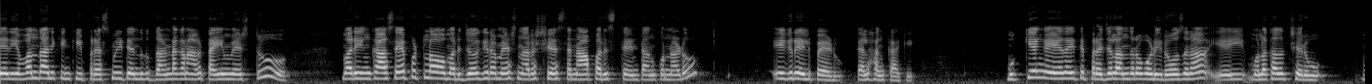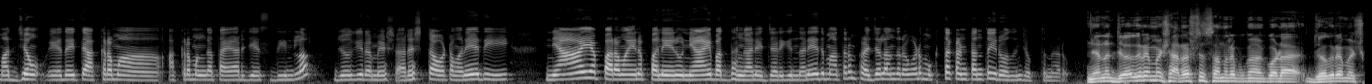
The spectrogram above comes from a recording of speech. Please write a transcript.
నేను ఇవ్వని దానికి ఇంక ఈ ప్రెస్ మీట్ ఎందుకు దండగ నాకు టైం వేస్ట్? మరి ఇంకా సేపట్లో మరి జోగి రమేష్ని అరెస్ట్ చేస్తే నా పరిస్థితి ఏంటి అనుకున్నాడు ఎగిరి వెళ్ళిపోయాడు ఎలహంకాకి. ముఖ్యంగా ఏదైతే ప్రజలందరూ కూడా ఈ రోజున ఏ ఈ ములకల చెరువు మద్యం ఏదైతే అక్రమ అక్రమంగా తయారు చేసి దీనిలో జోగి రమేష్ అరెస్ట్ అవ్వటం అనేది న్యాయపరమైన పనేను న్యాయబద్ధంగానే జరిగింది అనేది మాత్రం ప్రజలందరూ కూడా ముక్త కంఠంతో ఈ రోజున చెప్తున్నారు. నిన్న జోగి రమేష్ అరెస్ట్ సందర్భంగా కూడా జోగి రమేష్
